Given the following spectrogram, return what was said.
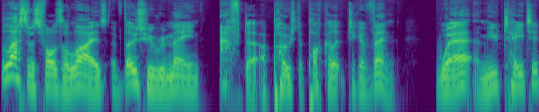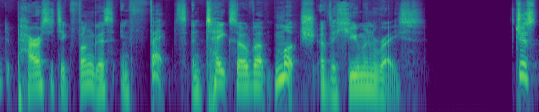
The Last of Us follows the lives of those who remain after a post apocalyptic event where a mutated parasitic fungus infects and takes over much of the human race. Just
